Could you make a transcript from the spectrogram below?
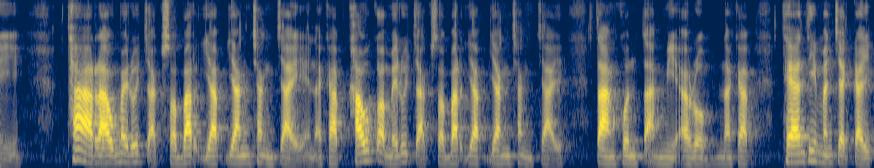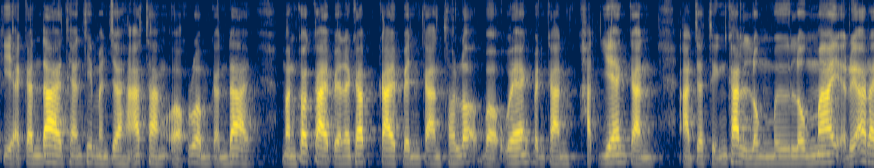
ณี ถ้าเราไม่รู้จักสบัดยับยั้งชั่งใจนะครับเขาก็ไม่รู้จักสบัดยับยั้งชั่งใจ ต่างคนต่างมีอารมณ์นะครับ แทนที่มันจะไกลเกลี่ยกันได้ แทนที่มันจะหาทางออกร่วมกันได้ มันก็กลายเป็นนะครับ กลายเป็นการทะเลาะเบาแวงเป็นการขัดแย้งกัน อาจจะถึงขั้นลงมือลงไม้ หรืออะไร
